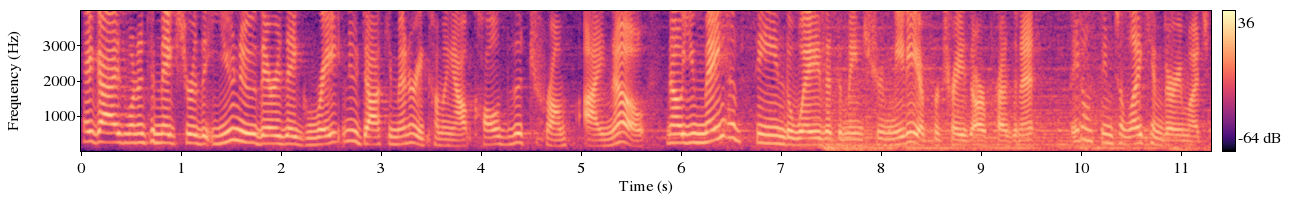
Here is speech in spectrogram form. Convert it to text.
Hey guys, wanted to make sure that you knew there is a great new documentary coming out called The Trump I Know. Now, you may have seen the way that the mainstream media portrays our president. They don't seem to like him very much.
